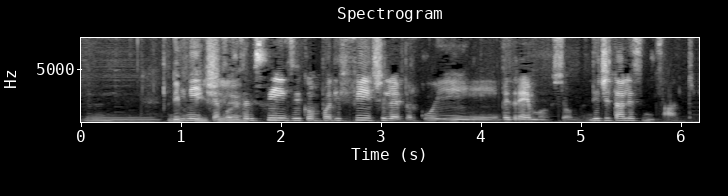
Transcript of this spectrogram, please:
mh, di nicchia, Difficile. quello del fisico, un po' difficile, per cui vedremo, insomma, digitale senz'altro.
